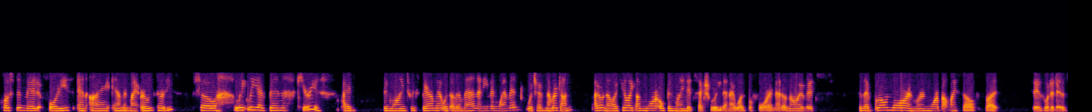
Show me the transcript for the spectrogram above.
close to mid 40s, and I am in my early 30s. So lately, I've been curious. I've been wanting to experiment with other men and even women, which I've never done. I don't know. I feel like I'm more open minded sexually than I was before, and I don't know if it's because I've grown more and learned more about myself, but it is what it is.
